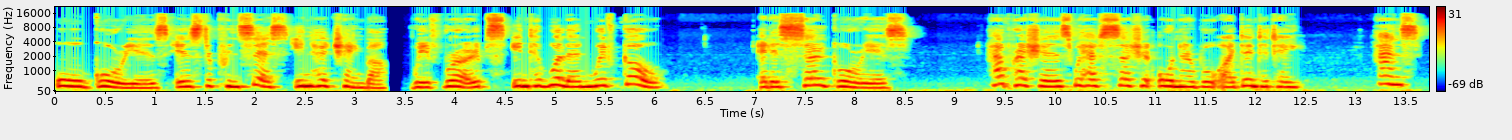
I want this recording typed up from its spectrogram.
all glorious is the princess in her chamber, with robes interwoven with gold. It is so glorious. How precious we have such an honorable identity. Hence,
